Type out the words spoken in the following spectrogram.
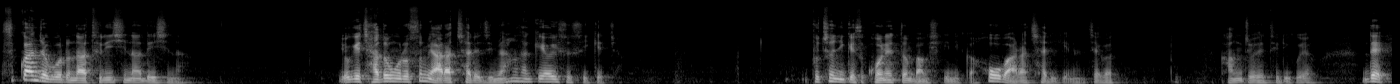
습관적으로 나 들이시나 내시나. 이게 자동으로 숨이 알아차려지면 항상 깨어있을 수 있겠죠. 부처님께서 권했던 방식이니까 호흡 알아차리기는 제가 강조해 드리고요. 근데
